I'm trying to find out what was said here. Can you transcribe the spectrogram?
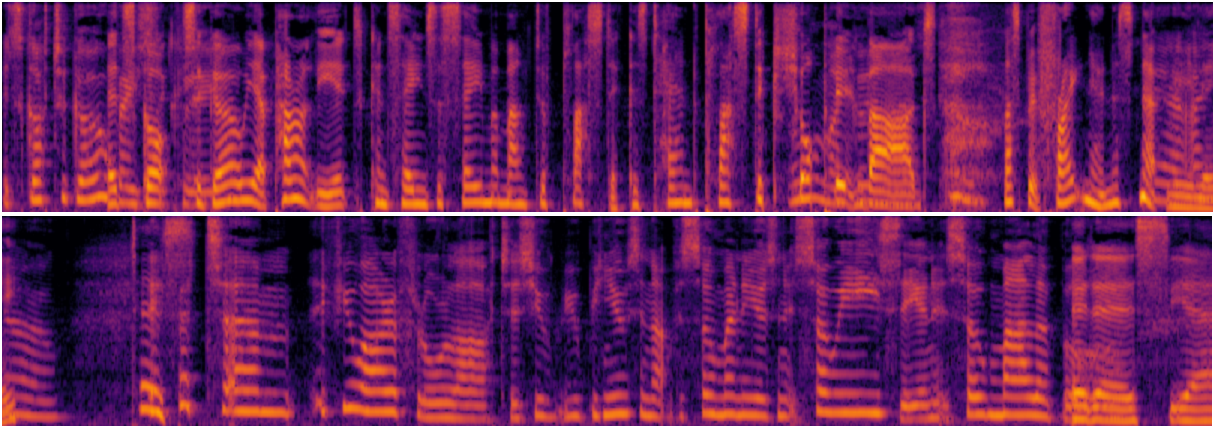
It's got to go. It's got to go. Yeah, apparently it contains the same amount of plastic as 10 plastic Oh, shopping goodness. bags. That's a bit frightening, isn't it, Yeah, really? I. It is. But um, if you are a floral artist, you, you've been using that for so many years, and it's so easy and it's so malleable. It is, yeah.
